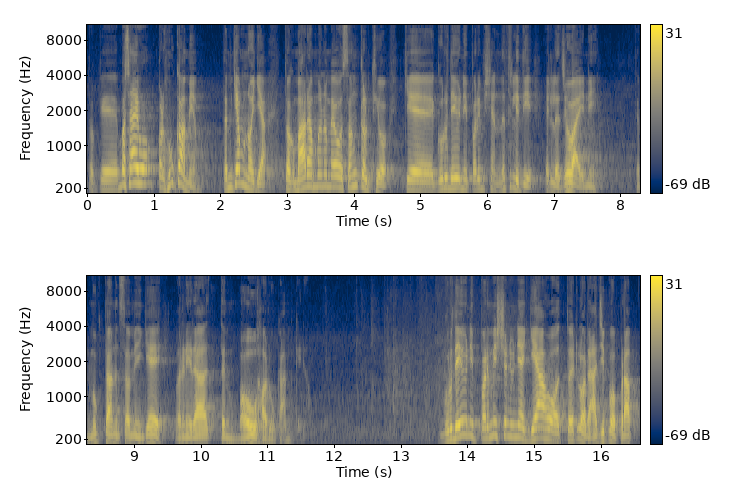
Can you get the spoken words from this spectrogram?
તો કે, બસ આવ્યો પણ હું કામ એમ? તમે કેમ ન ગયા? તો મારા મનમાં એવો સંકલ્પ થયો કે ગુરુદેવની પરમિશન નથી લીધી, એટલે જવાય નહીં. મુક્તાનંદ સ્વામી કહે વર્ણિરાજ તમે બહુ સારું કામ કર્યું. ગુરુદેવની પરમિશન વિના ગયા હોત તો એટલો રાજીપો પ્રાપ્ત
